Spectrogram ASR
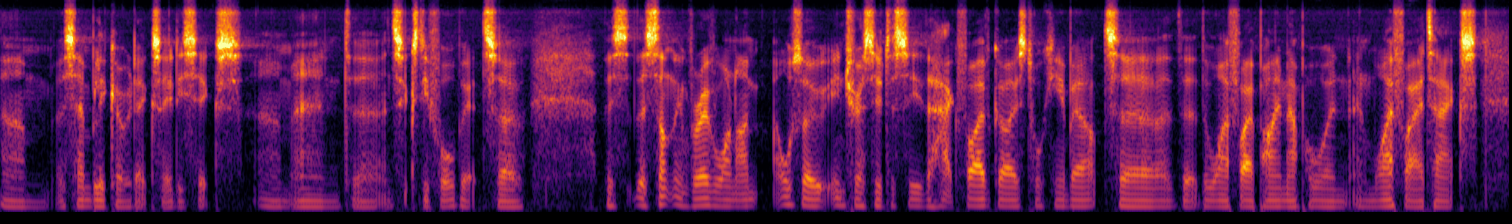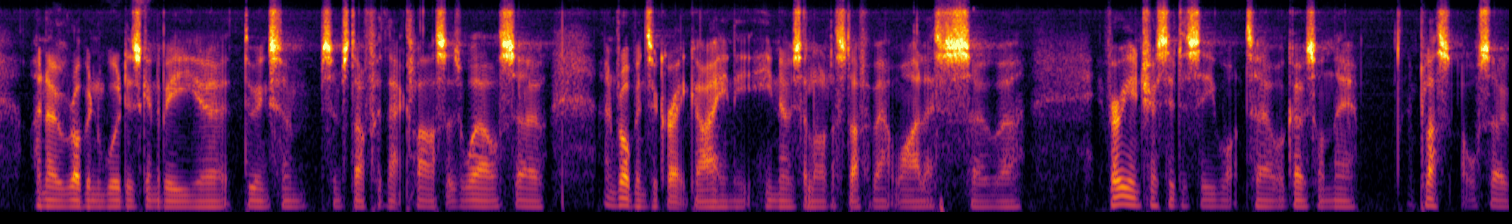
um, assembly code x86 um, and uh, and 64-bit. So there's there's something for everyone. I'm also interested to see the Hak5 guys talking about uh, the the Wi-Fi pineapple and, and Wi-Fi attacks. I know Robin Wood is going to be uh, doing some some stuff with that class as well. So, and Robin's a great guy and he, he knows a lot of stuff about wireless. So, uh, very interested to see what uh, what goes on there. plus, also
